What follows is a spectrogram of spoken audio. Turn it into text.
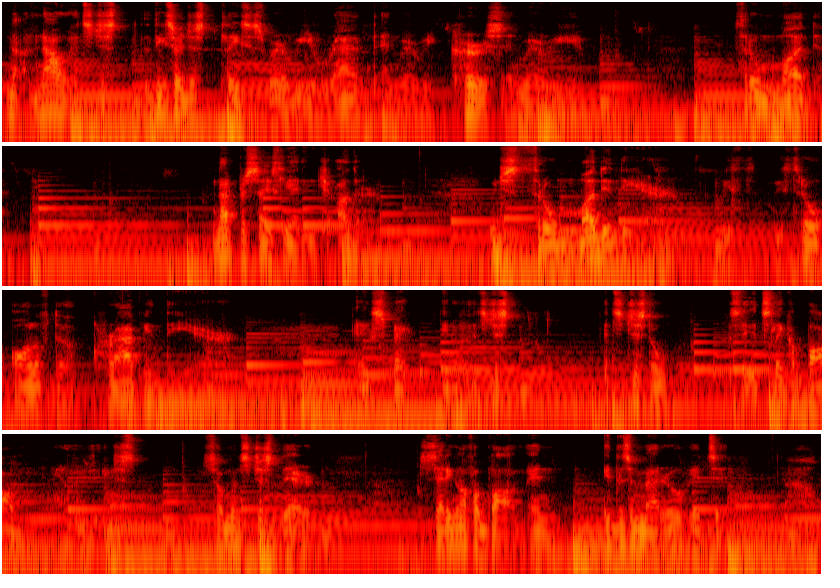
now, now it's just these are just places where we rant and where we curse and where we throw mud not precisely at each other. We just throw mud in the air. We, th- we throw all of the crap in the air and expect you know it's just it's just a it's, it's like a bomb you know you just someone's just there setting off a bomb and it doesn't matter who hits it.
